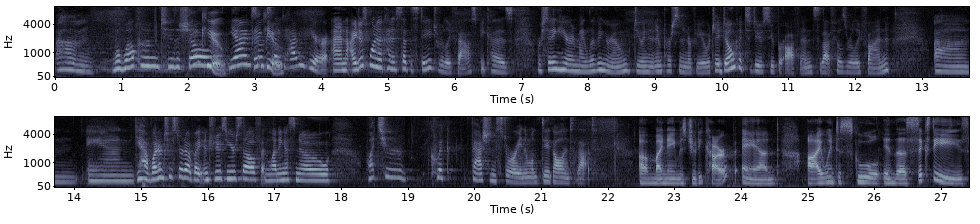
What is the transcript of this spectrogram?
Um, well, welcome to the show. Thank you. Yeah, I'm Thank so excited you. to have you here. And I just want to kind of set the stage really fast because we're sitting here in my living room doing an in person interview, which I don't get to do super often, so that feels really fun. Um, and yeah, why don't you start out by introducing yourself and letting us know what's your quick fashion story, and then we'll dig all into that. Uh, my name is Judy Karp, and I went to school in the 60s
